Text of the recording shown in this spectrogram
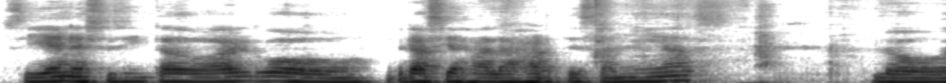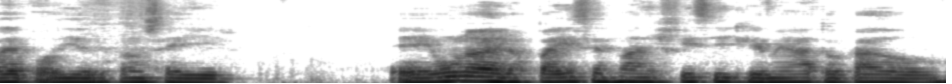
Si he necesitado algo, gracias a las artesanías, lo he podido conseguir. Eh, uno de los países más difíciles que me ha tocado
